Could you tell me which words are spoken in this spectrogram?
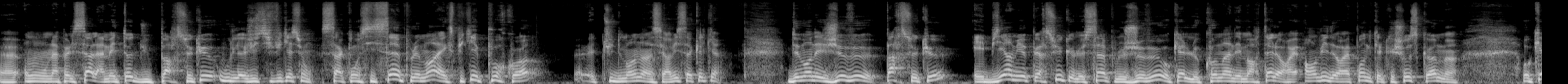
on appelle ça la méthode du parce que ou de la justification. Ça consiste simplement à expliquer pourquoi euh, tu demandes un service à quelqu'un. Demander je veux parce que est bien mieux perçu que le simple je veux auquel le commun des mortels aurait envie de répondre quelque chose comme ok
